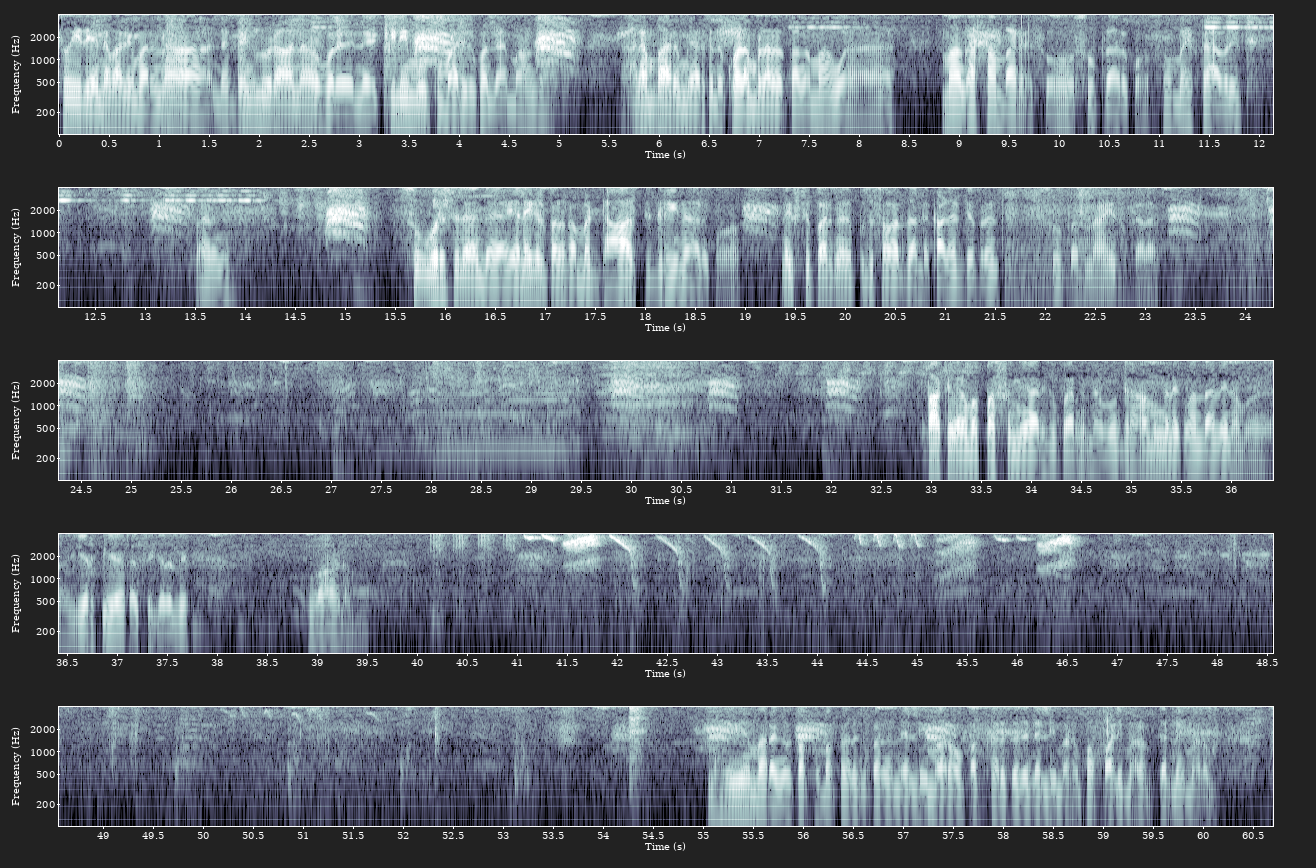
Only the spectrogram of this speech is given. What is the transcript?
ஸோ இது என்ன வகை மாதிரினா அந்த பெங்களூரான ஒரு இந்த கிளி மூக்கு மாதிரி இருக்கும் அந்த மாங்காய் ரொம்ப அருமையாக இருக்கும் இந்த குழம்புலாம் வைப்பாங்க மாங்காய் மாங்காய் சாம்பார். ஸோ சூப்பராக இருக்கும். ஸோ மை ஃபேவரட் பாருங்கள் ஸோ ஒரு சில அந்த இலைகள் பாருங்கள் ரொம்ப டார்க் க்ரீனாக இருக்கும். நெக்ஸ்ட்டு பாருங்கள் அது புதுசாக வருது அந்த colour difference super nice colour பார்க்கவே ரொம்ப பசுமையாக இருக்குது பாருங்கள் நம்ம கிராமங்களுக்கு வந்தாவே நம்ம இயற்கையை ரசிக்கிறது வானம். நிறைய மரங்கள் பக்கம் பக்கம் இருக்குது பாருங்கள் நெல்லி மரம் பக்கம் இருக்குது நெல்லி மரம் பப்பாளி மரம் தென்னை மரம்.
